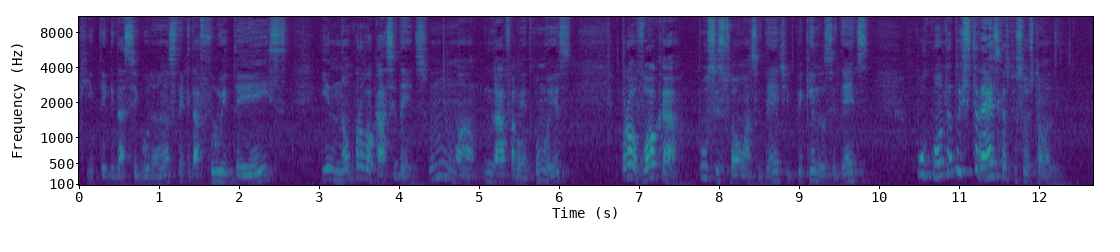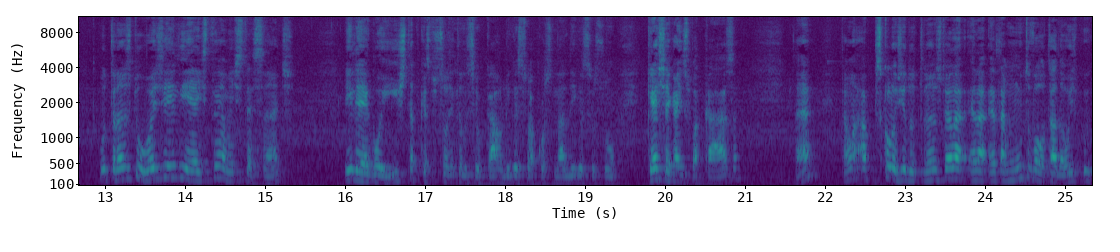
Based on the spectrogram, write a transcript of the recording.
que tem que dar segurança, tem que dar fluidez e não provocar acidentes. Um engarrafamento como esse provoca por si só um acidente, pequenos acidentes, por conta do estresse que as pessoas estão ali. O trânsito hoje ele é extremamente estressante, ele é egoísta, porque as pessoas entram no seu carro, ligam seu ar-condicionado, ligam seu som, quer chegar em sua casa, né? Então, a psicologia do trânsito ela está ela, ela tá muito voltada hoje para o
